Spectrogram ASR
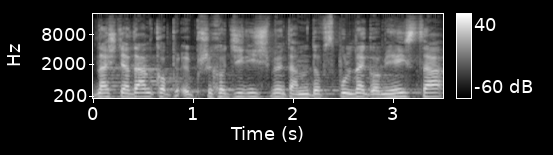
Na śniadanko pr- przychodziliśmy tam do wspólnego miejsca.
